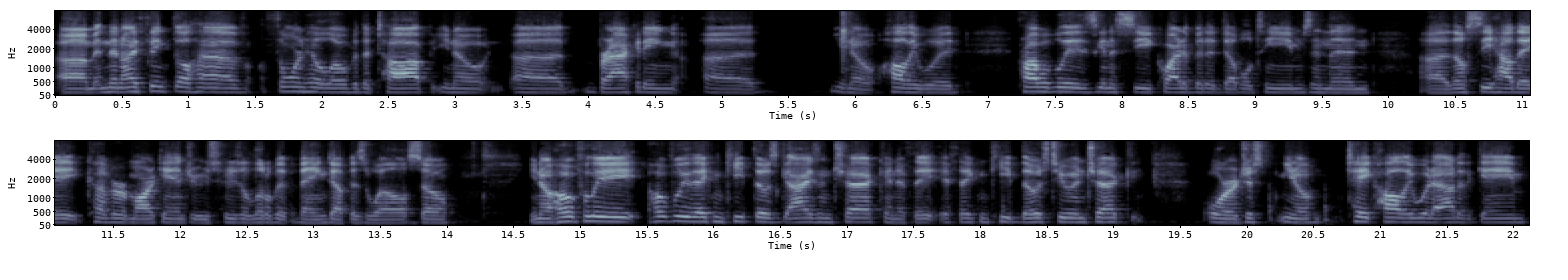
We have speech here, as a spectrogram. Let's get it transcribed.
Um, and then I think they'll have Thornhill over the top, you know, uh, bracketing, uh, you know, Hollywood. Probably is going to see quite a bit of double teams, and then uh, they'll see how they cover Mark Andrews, who's a little bit banged up as well. So you know, hopefully, hopefully they can keep those guys in check, and if they if they can keep those two in check, or just you know take Hollywood out of the game,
